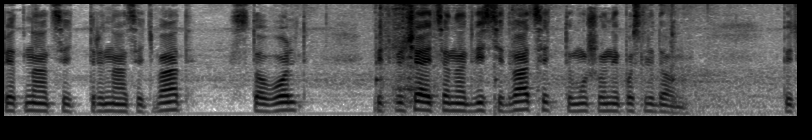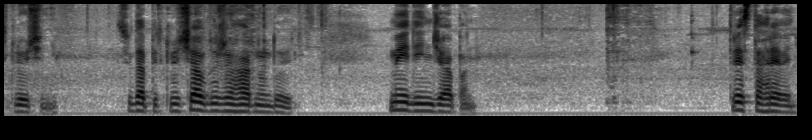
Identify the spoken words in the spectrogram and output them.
15-13 Вт, 100 вольт. Підключаються на 220, тому що вони послідовно підключені. Сюди підключав, дуже гарно дують. Made in Japan. 300 гривень.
